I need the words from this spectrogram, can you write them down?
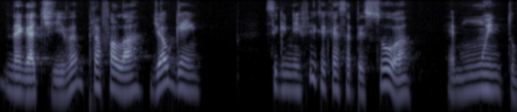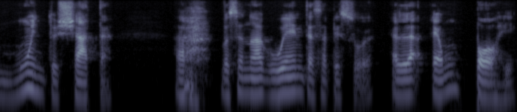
negativa para falar de alguém. Significa que essa pessoa é muito, muito chata. Ah, você não aguenta essa pessoa. Ela é um porre.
